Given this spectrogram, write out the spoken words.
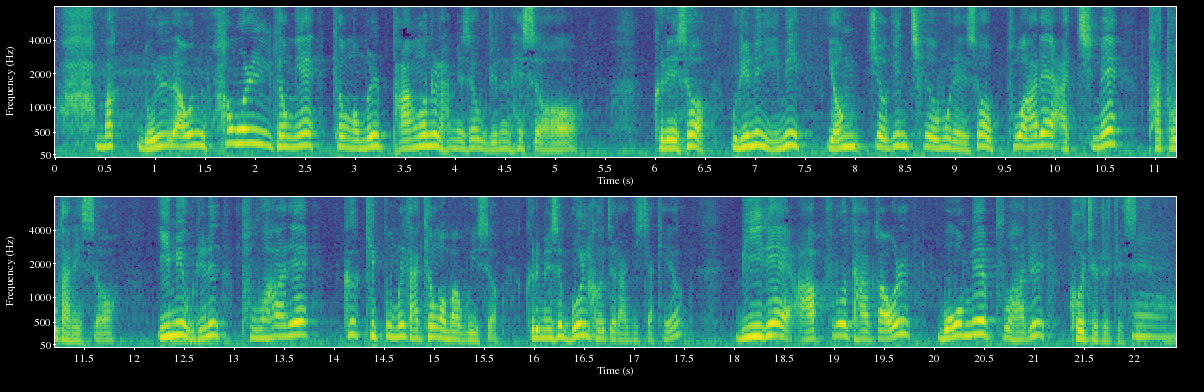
아, 막 놀라운 황홀경의 경험을 방언을 하면서 우리는 했어. 그래서 우리는 이미 영적인 체험을 해서 부활의 아침에 다 도달했어. 이미 우리는 부활의 그 기쁨을 다 경험하고 있어. 그러면서 뭘 거절하기 시작해요? 미래 앞으로 다가올 몸의 부활을 거절을 했어요.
